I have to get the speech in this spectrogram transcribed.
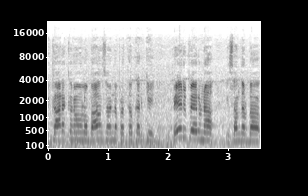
ఈ కార్యక్రమంలో భాగస్వామ్య ప్రతి ఒక్కరికి పేరు పేరున ఈ సందర్భంగా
